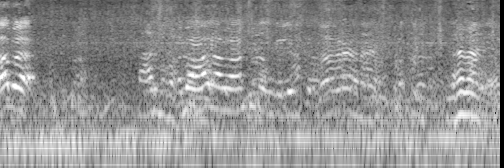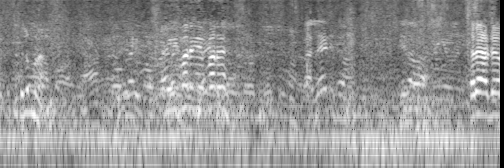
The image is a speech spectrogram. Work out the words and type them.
பாபு. சரி அப்படியே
